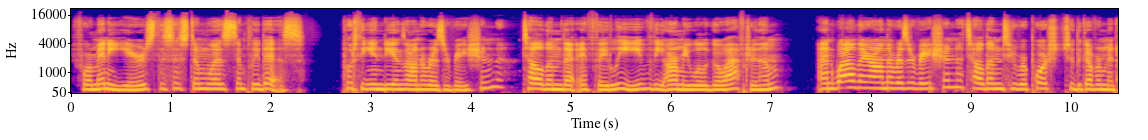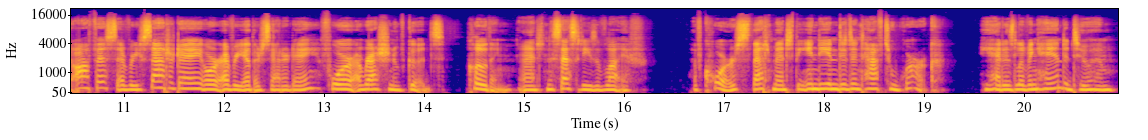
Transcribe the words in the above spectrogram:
For many years, the system was simply this put the Indians on a reservation, tell them that if they leave, the army will go after them, and while they're on the reservation, tell them to report to the government office every Saturday or every other Saturday for a ration of goods, clothing, and necessities of life. Of course, that meant the Indian didn't have to work. He had his living handed to him.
